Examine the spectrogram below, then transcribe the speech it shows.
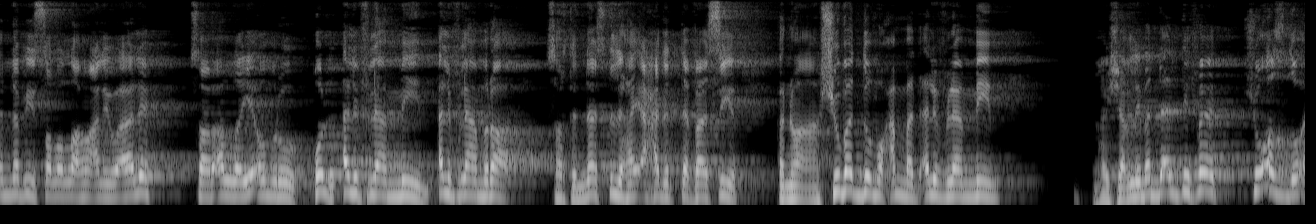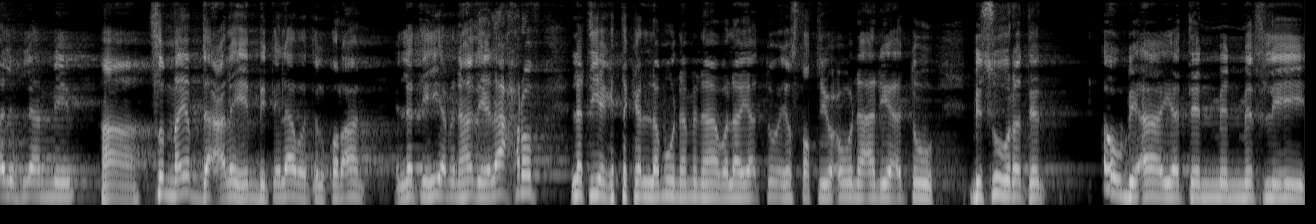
النبي صلى الله عليه وآله صار الله يأمره قل ألف لام ميم ألف لام راء. صارت الناس تقول هي أحد التفاسير. أنه شو بده محمد؟ ألف لام ميم. هي شغلة بدها التفات. شو قصده ألف لام ميم؟ ها ثم يبدأ عليهم بتلاوة القرآن التي هي من هذه الأحرف التي يتكلمون منها ولا يأتوا يستطيعون أن يأتوا بسورة أو بآية من مثله.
